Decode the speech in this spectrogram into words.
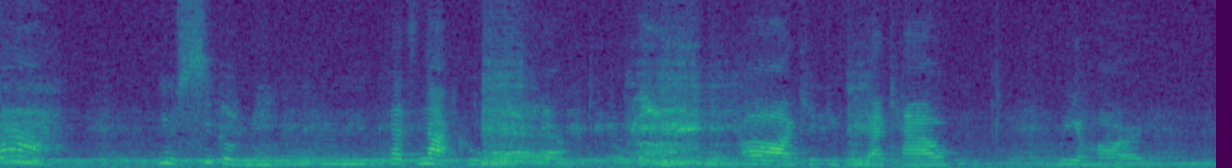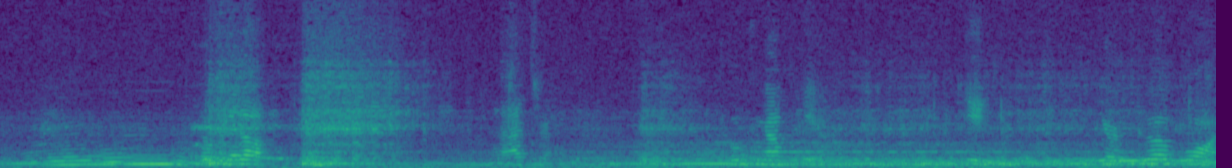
ah! You sickled me. That's not cool. Oh, I kicked you through that cow. Real hard. Don't get up. That's right. Up here. Get You're a good boy.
